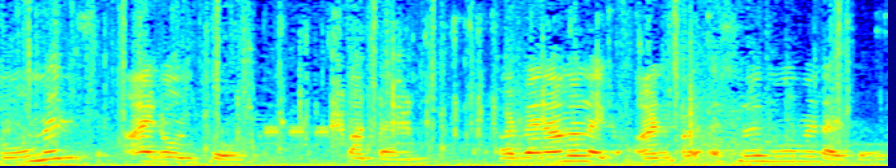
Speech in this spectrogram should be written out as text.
moments, I don't choke. Sometimes. But when I'm on like unpressure moment, I choke.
